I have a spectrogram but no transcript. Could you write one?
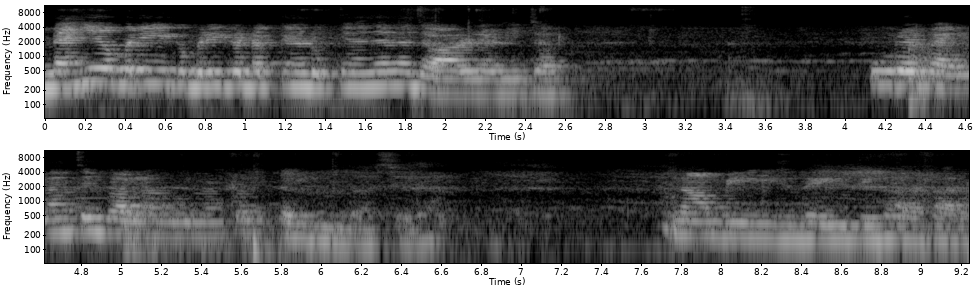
ਨਹੀਂ ਉਹ ਬਰੀਕ ਬਰੀਕ ਡੱਕਿਆਂ ਡੁੱਕਿਆਂ ਜਿਹਨੇ ਜਾਲ ਲੈਣੀ ਚਾ ਪੂਰੇ ਪਹਿਲਾਂ ਤੇ ਬਾਲਾਂ ਨੂੰ ਮੈਂ ਘੱਟੇ ਹੁੰਦਾ ਸੀ ਨਾ ਬੀਜ ਦੇਈ ਦੀ ਹਰ ਹਰ।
